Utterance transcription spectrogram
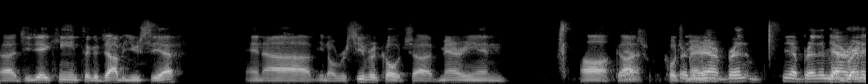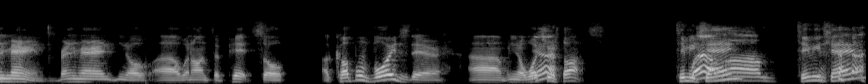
uh, GJ Kinne took a job at UCF, and uh, you know, receiver coach uh, Marion. Oh gosh, yeah. Coach Brennan Marion. Mar- Brennan, yeah, Brennan. Yeah, Marion. Brennan Marion. Brennan Marion. You know, uh, went on to Pitt. So a couple voids there. Um, you know, what's yeah. your thoughts? Timmy well, Chang. Um, Timmy Chang.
